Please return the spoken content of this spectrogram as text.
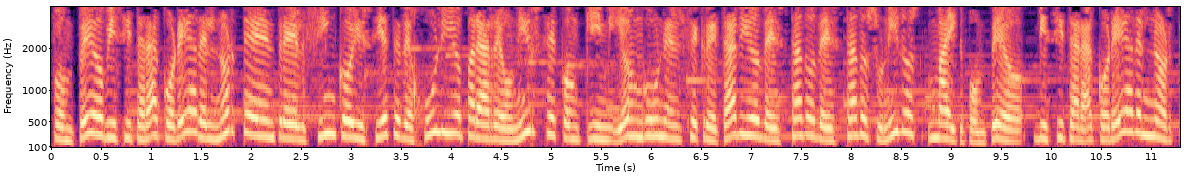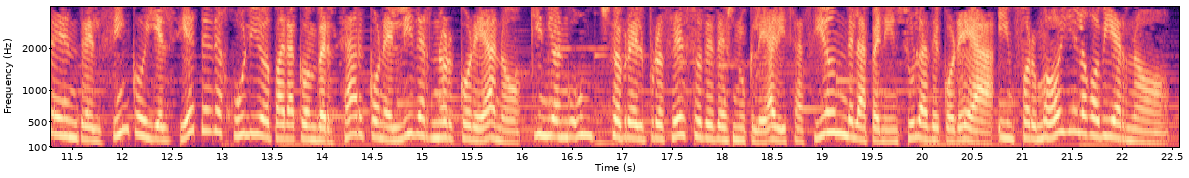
Pompeo visitará Corea del Norte entre el 5 y 7 de julio para reunirse con Kim Jong-un. El secretario de Estado de Estados Unidos, Mike Pompeo, visitará Corea del Norte entre el 5 y el 7 de julio para conversar con el líder norcoreano, Kim Jong-un, sobre el proceso de desnuclearización de la península de Corea, informó hoy el gobierno.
